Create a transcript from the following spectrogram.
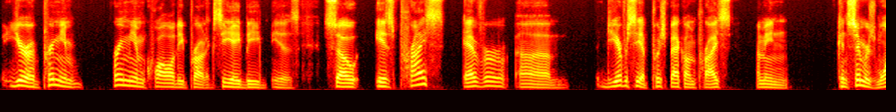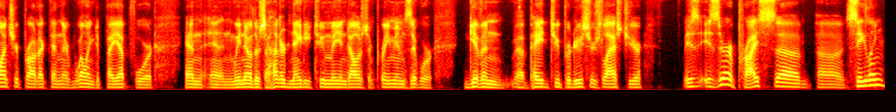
you're a premium premium quality product. CAB is so. Is price ever? Um, do you ever see a pushback on price? I mean, consumers want your product and they're willing to pay up for it and and we know there's 182 million dollars in premiums that were given uh, paid to producers last year is is there a price uh, uh, ceiling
